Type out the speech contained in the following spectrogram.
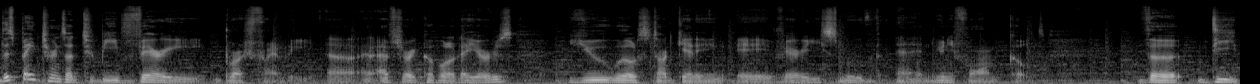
this paint turns out to be very brush friendly. Uh, and after a couple of layers, you will start getting a very smooth and uniform coat. The deep,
